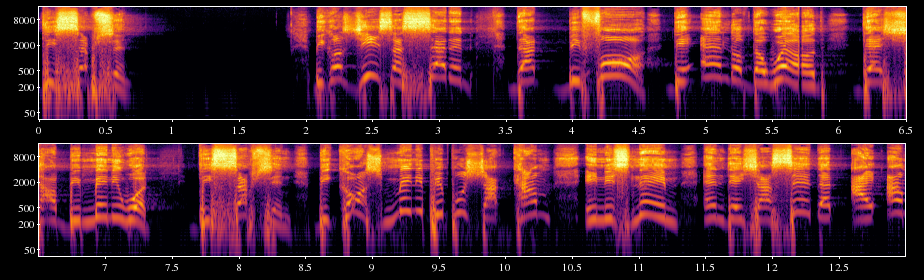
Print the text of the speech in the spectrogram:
deception. Because Jesus said it that before the end of the world, there shall be many what? Deception because many people shall come in his name and they shall say that I am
